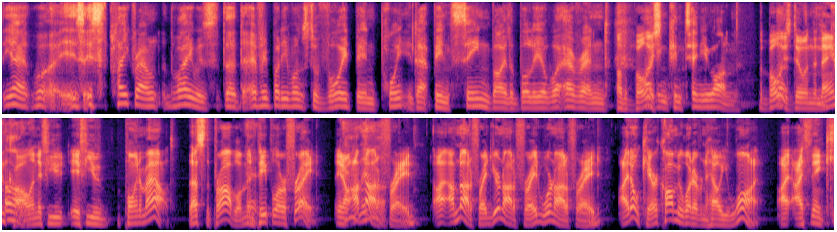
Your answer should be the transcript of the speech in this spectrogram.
yeah. Well, it's it's the playground. The way was that everybody wants to avoid being pointed at, being seen by the bully or whatever, and Oh, the I bully's can continue on. the bully's doing the name calling if you if you point them out. That's the problem, and people are afraid. You know, Yeah, I'm not are. afraid. I, I'm not afraid. You're not afraid. We're not afraid. I don't care. Call me whatever in the hell you want. I, I think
